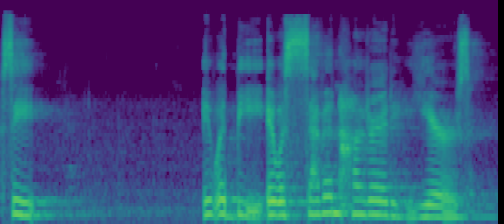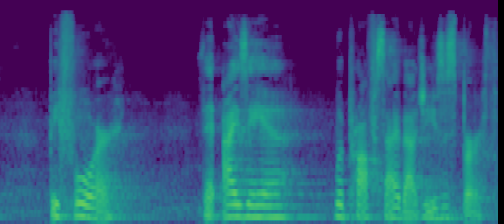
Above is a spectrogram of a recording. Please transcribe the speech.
See, it would be, it was 700 years before that Isaiah would prophesy about Jesus' birth.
